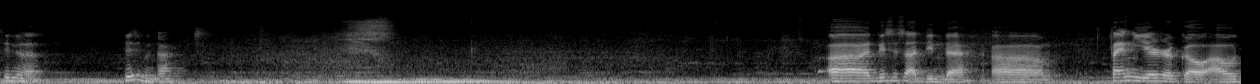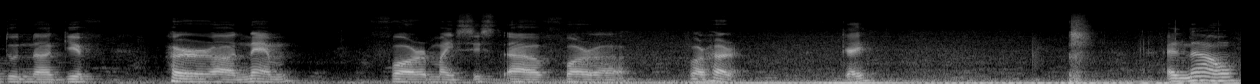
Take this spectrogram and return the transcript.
sinilah sini sebentar. Uh, this is Adinda. Um, 10 years ago Audun uh, give her uh, name for my sister uh, for uh, for her okay? And now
